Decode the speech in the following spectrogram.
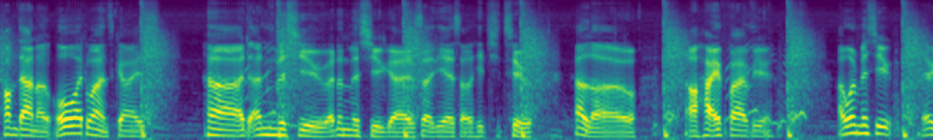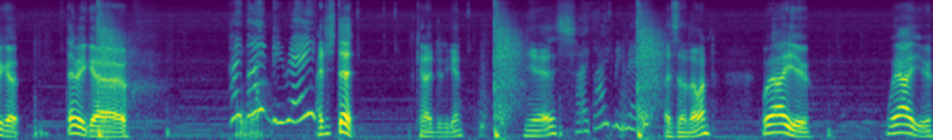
calm down uh, all at once, guys. Uh, I didn't miss you. I didn't miss you, guys. Uh, yes, I'll hit you too. Hello. I'll high five you. I won't miss you. There we go. There we go. High five me, Ray. I just did. Can I do it again? Yes. High five me, Ray. There's another one. Where are you? Where are you?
